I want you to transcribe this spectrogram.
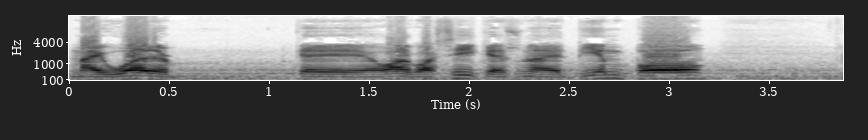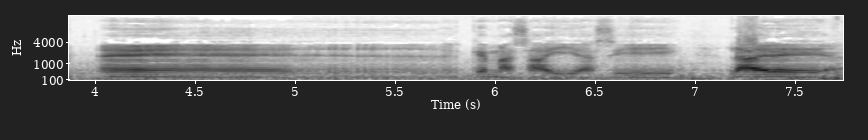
My Weather, que, o algo así, que es una de tiempo. Eh, ¿Qué más hay? Así, la de,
